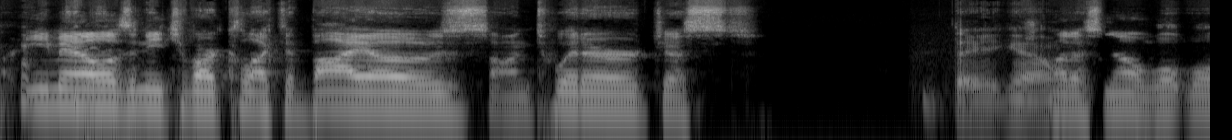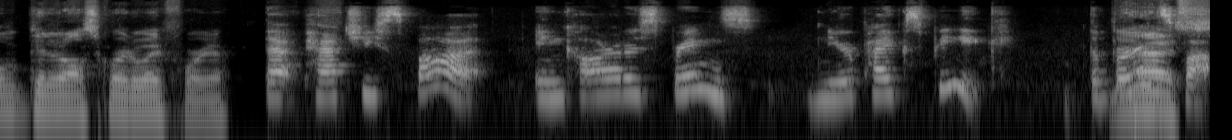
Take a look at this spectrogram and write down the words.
our email is in each of our collective bios on Twitter. Just There you go. let us know. We'll we'll get it all squared away for you. That patchy spot in Colorado Springs near Pikes Peak. The bird Yes. spot.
